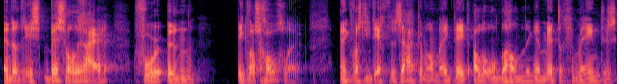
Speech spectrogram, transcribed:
En dat is best wel raar voor een... Ik was goochelaar. En ik was niet echt een zakenman, maar ik deed alle onderhandelingen met de gemeentes,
